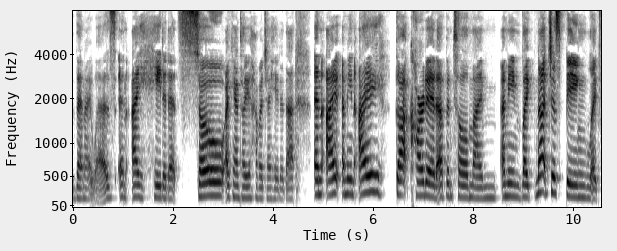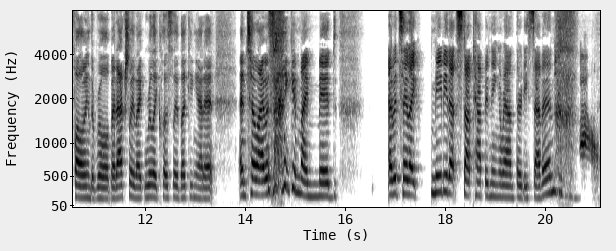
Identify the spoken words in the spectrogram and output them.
than I was and I hated it. So I can't tell you how much I hated that. And I I mean, I got carded up until my I mean, like not just being like following the rule, but actually like really closely looking at it until I was like in my mid, I would say like maybe that stopped happening around 37. Wow.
